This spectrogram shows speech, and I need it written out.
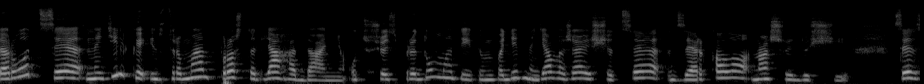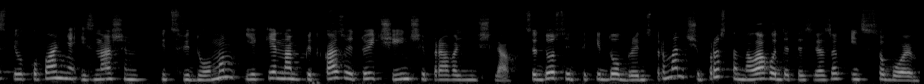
Таро це не тільки інструмент просто для гадання, от щось придумати і тому подібне. Я вважаю, що це дзеркало нашої душі, це спілкування із нашим підсвідомим, яке нам підказує той чи інший правильний шлях. Це досить таки добрий інструмент, щоб просто налагодити зв'язок із собою.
